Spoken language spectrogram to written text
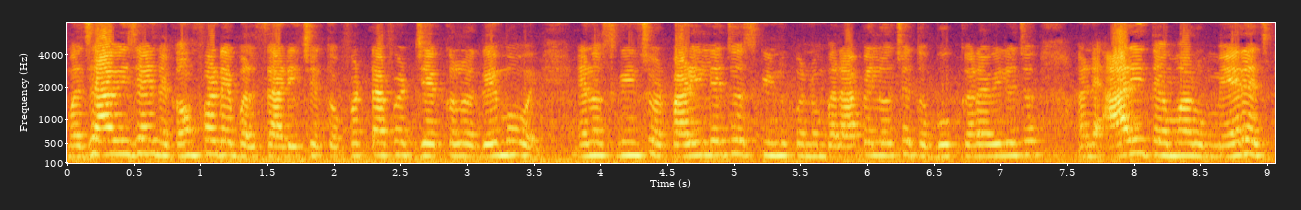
મજા આવી જાય ને કમ્ફર્ટેબલ સાડી છે, તો ફટાફટ જે કલર ગેમો હોય એનો સ્ક્રીનશોટ પાડી લેજો સ્ક્રીન ઉપર નંબર આપેલો છે તો બુક કરાવી લેજો. અને આ રીતે અમારું મેરેજ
